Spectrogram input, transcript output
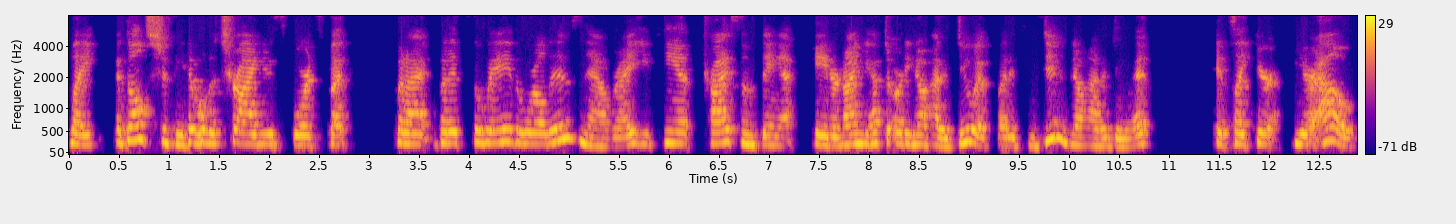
like adults should be able to try new sports, but but I, but it's the way the world is now, right? You can't try something at eight or nine. You have to already know how to do it. But if you didn't know how to do it, it's like you're, you're out.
